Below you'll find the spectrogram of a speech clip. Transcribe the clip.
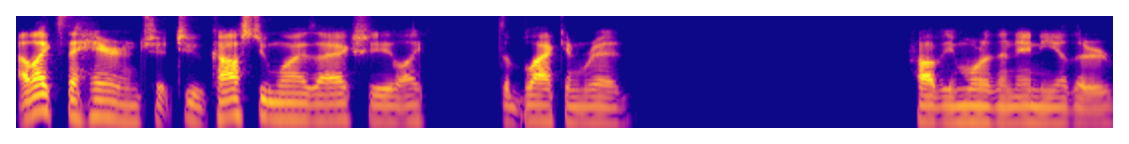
I liked the hair and shit too. Costume wise, I actually liked the black and red. probably more than any other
